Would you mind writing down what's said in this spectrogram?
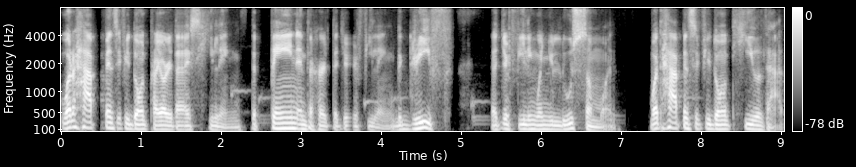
What happens if you don't prioritize healing? The pain and the hurt that you're feeling, the grief that you're feeling when you lose someone. What happens if you don't heal that?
